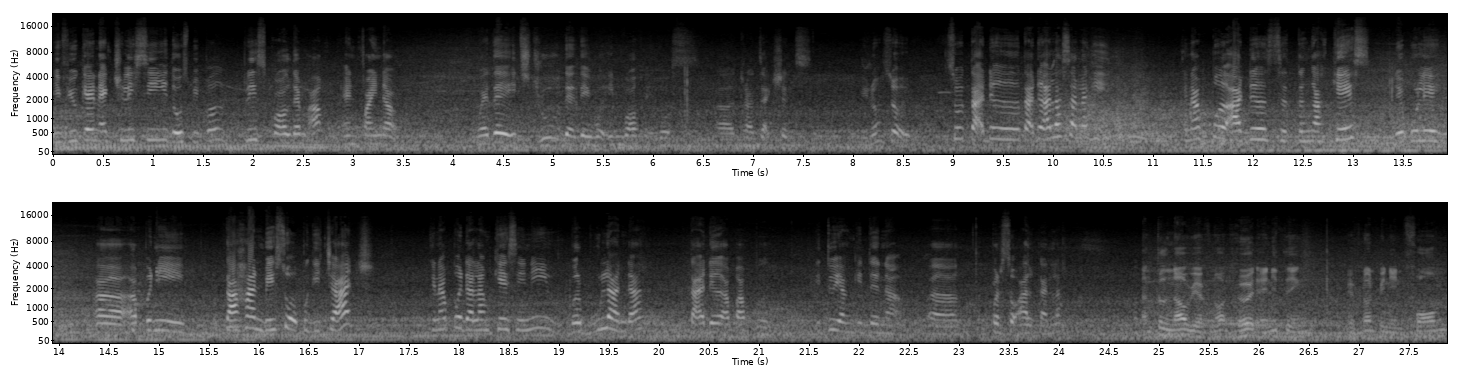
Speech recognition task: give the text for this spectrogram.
if you can actually see those people please call them up and find out whether it's true that they were involved in those uh, transactions you know. So so tak ada tak ada alasan lagi. Kenapa ada setengah kes dia boleh uh, apa ni tahan besok pergi charge? Kenapa dalam kes ini berbulan dah tak ada apa-apa? Itu yang kita nak uh, persoalkan lah. Until now, we have not heard anything. We have not been informed.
